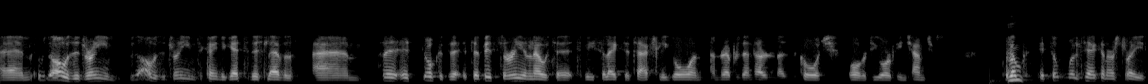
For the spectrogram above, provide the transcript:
Um, it was always a dream. It was always a dream to kind of get to this level. Um, it, it, look, it's a, it's a bit surreal now to, to be selected to actually go and, and represent Ireland as the coach over the European Championships. Um, it's something we'll take in our stride.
